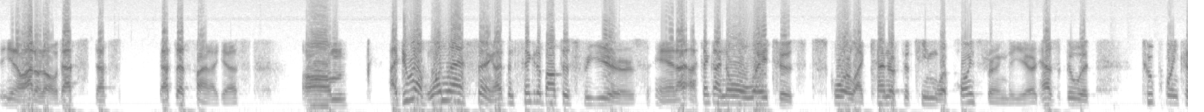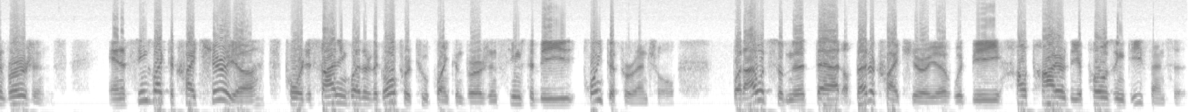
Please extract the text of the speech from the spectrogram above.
you know, I don't know. That's that's that that's fine, I guess. Um, I do have one last thing. I've been thinking about this for years, and I, I think I know a way to score like 10 or 15 more points during the year. It has to do with two-point conversions. And it seems like the criteria for deciding whether to go for a two-point conversion seems to be point differential. But I would submit that a better criteria would be how tired the opposing defense is.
